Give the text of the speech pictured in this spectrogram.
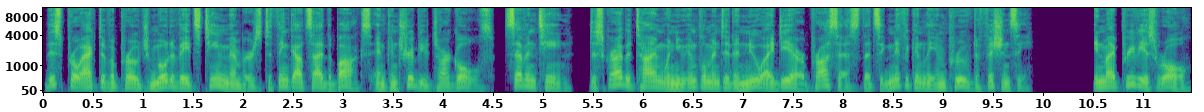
This proactive approach motivates team members to think outside the box and contribute to our goals. 17. Describe a time when you implemented a new idea or process that significantly improved efficiency. In my previous role,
